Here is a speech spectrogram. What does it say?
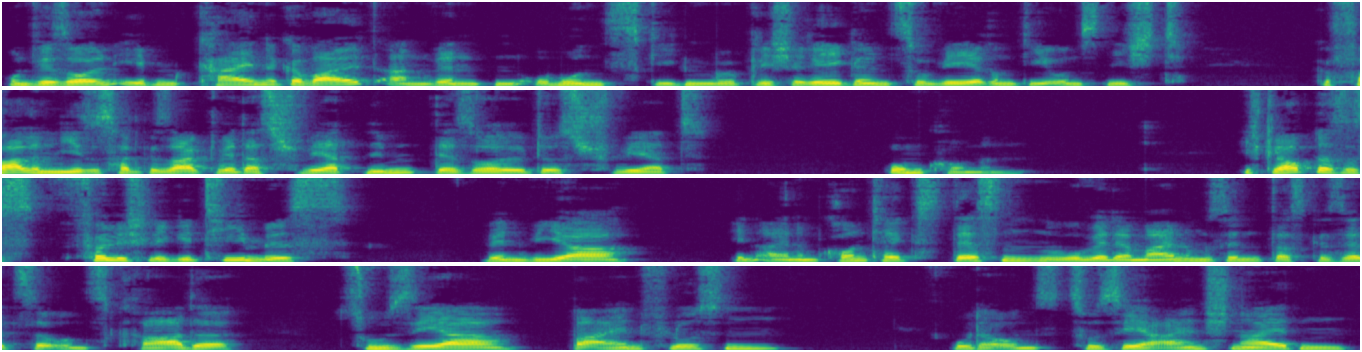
Und wir sollen eben keine Gewalt anwenden, um uns gegen mögliche Regeln zu wehren, die uns nicht gefallen. Jesus hat gesagt, wer das Schwert nimmt, der soll das Schwert umkommen. Ich glaube, dass es völlig legitim ist, wenn wir in einem Kontext dessen, wo wir der Meinung sind, dass Gesetze uns gerade zu sehr beeinflussen oder uns zu sehr einschneiden,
